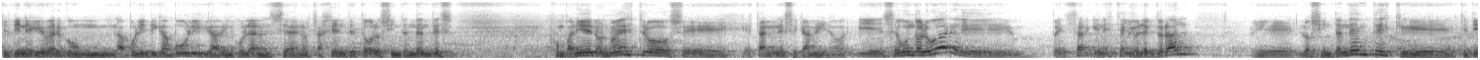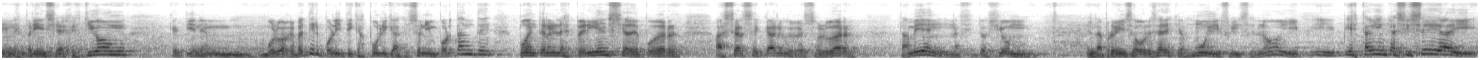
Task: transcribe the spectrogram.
que tiene que ver con la política pública, vincular la necesidad de nuestra gente. Todos los intendentes, compañeros nuestros, eh, están en ese camino. Y en segundo lugar, eh, pensar que en este año electoral eh, los intendentes que, que tienen experiencia de gestión, que tienen, vuelvo a repetir, políticas públicas que son importantes, pueden tener la experiencia de poder hacerse cargo y resolver también una situación en la provincia de Buenos Aires que es muy difícil, ¿no? Y, está bien que así sea y,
